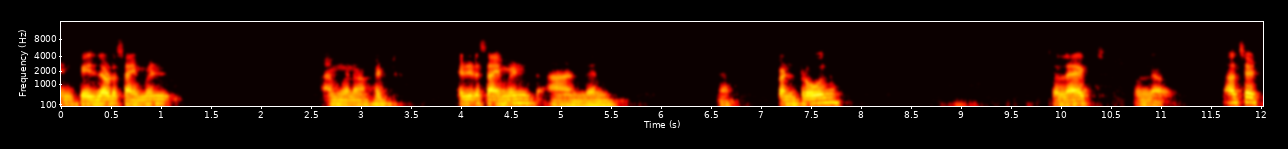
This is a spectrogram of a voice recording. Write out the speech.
in page layout assignment, I'm going to hit edit assignment and then yeah, control, select, layout. That's it.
